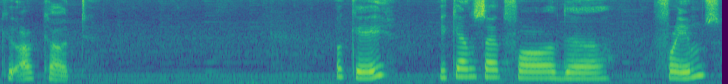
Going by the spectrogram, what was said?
QR code. Okay you can set for the frames.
